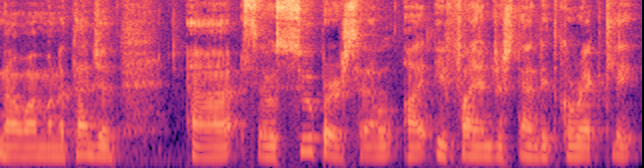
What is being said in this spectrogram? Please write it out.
now I'm on a tangent. Uh, so Supercell, I, if I understand it correctly,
